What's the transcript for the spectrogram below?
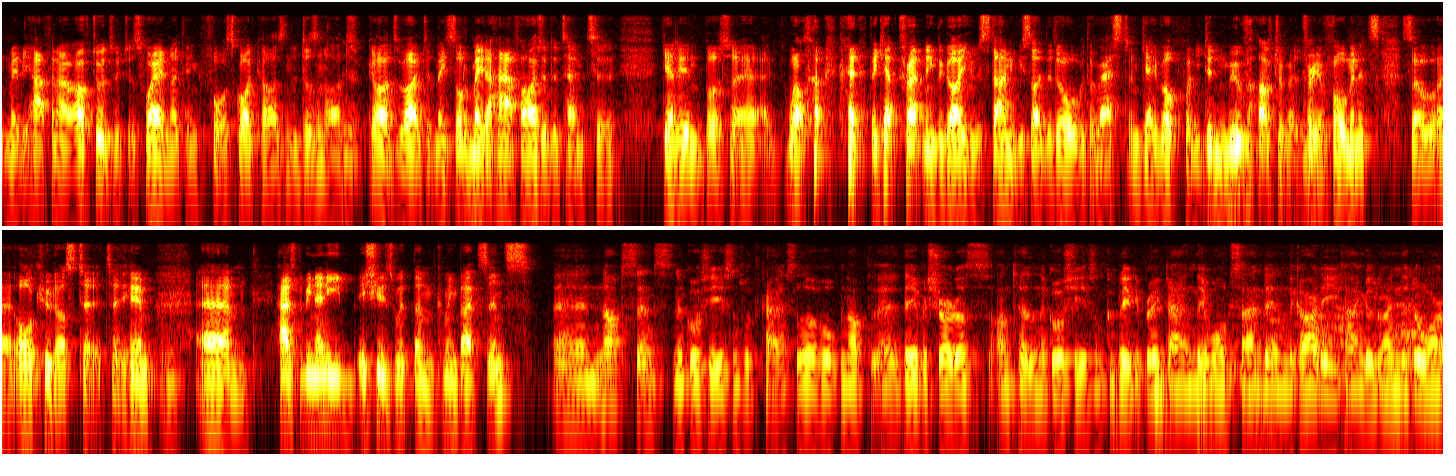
maybe half an hour afterwards, which is when I think four squad cars and a dozen odd yeah. guards arrived. And they sort of made a half-hearted attempt to get in, but uh, well, they kept threatening the guy who was standing beside the door with the rest and gave up when he didn't move after about three or four minutes. So uh, all kudos to, to him. Um, has there been any issues with them coming back since? Uh, not since negotiations with the council have opened up. Uh, they've assured us until negotiations completely break down, they won't send in the Gardaí to angle around the door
